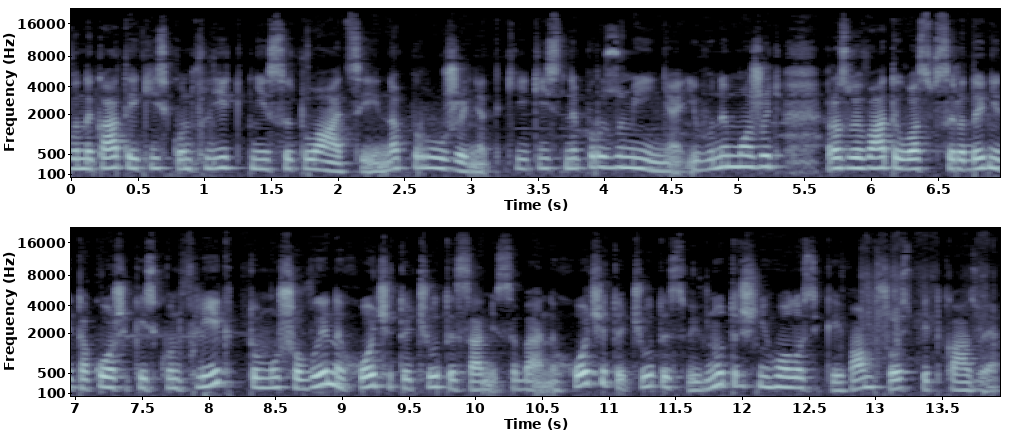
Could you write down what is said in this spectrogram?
виникати якісь конфліктні ситуації, напруження такі якісь непорозуміння, і вони можуть розвивати у вас всередині також якийсь конфлікт, тому що ви не хочете чути самі себе, не хочете чути свій внутрішній голос, який вам щось підказує.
